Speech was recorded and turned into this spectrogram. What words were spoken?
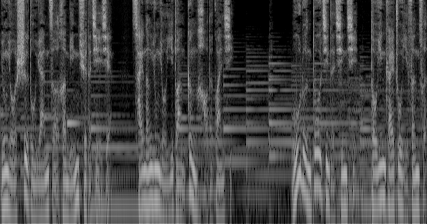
拥有适度原则和明确的界限，才能拥有一段更好的关系。无论多近的亲戚，都应该注意分寸，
